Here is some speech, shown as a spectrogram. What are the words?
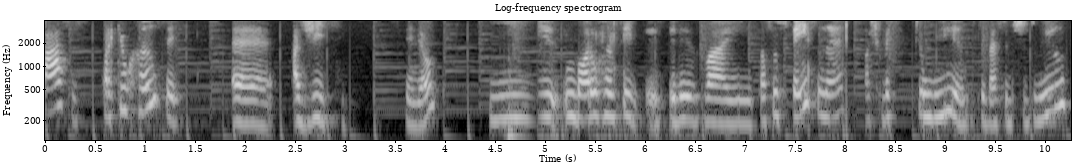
passos para que o Hansen é, agisse, entendeu? E, embora o Hansen ele vai estar tá suspenso, né? Acho que vai ser o Williams que vai substituí-lo.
